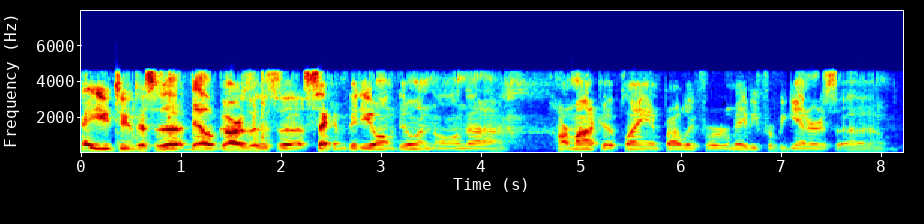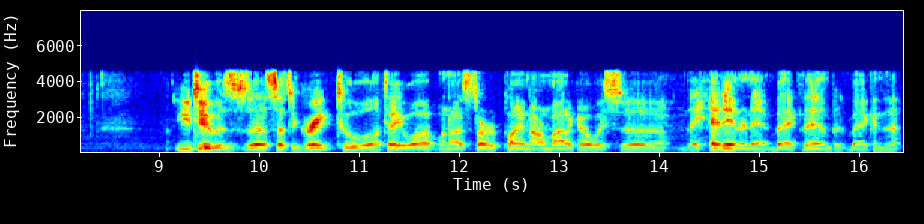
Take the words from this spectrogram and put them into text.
Hey YouTube, this is uh, Dale Garza. This is a second video I'm doing on uh, harmonica playing, probably for maybe for beginners. Uh, YouTube is uh, such a great tool. I'll tell you what, when I started playing harmonica, I wish uh, they had internet back then. But back in the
